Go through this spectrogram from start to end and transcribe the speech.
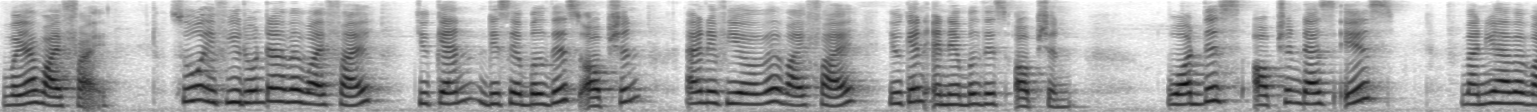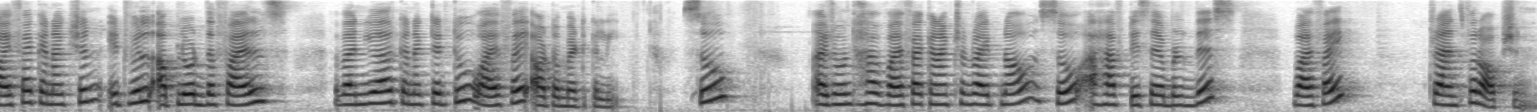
via Wi-Fi. So if you don't have a Wi-Fi, you can disable this option and if you have a Wi-Fi you can enable this option. What this option does is when you have a Wi-Fi connection it will upload the files when you are connected to Wi-Fi automatically. So I don't have Wi-Fi connection right now so I have disabled this Wi-Fi transfer option.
